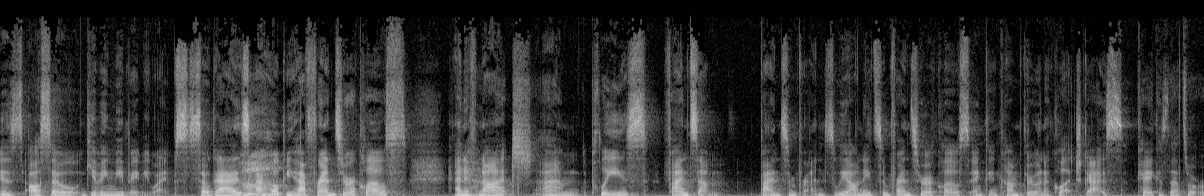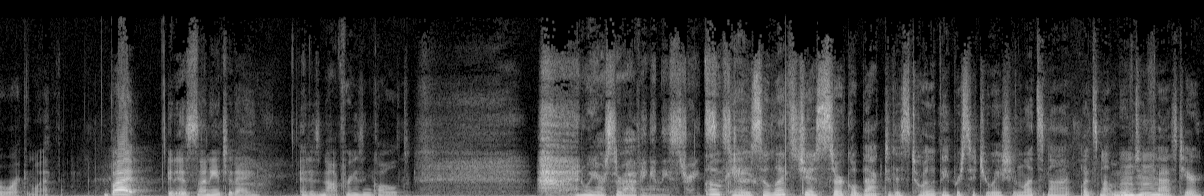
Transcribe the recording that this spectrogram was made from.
is also giving me baby wipes. So, guys, I hope you have friends who are close. And if not, um, please find some. Find some friends. We all need some friends who are close and can come through in a clutch, guys. Okay, because that's what we're working with. But it is sunny today. It is not freezing cold. And we are surviving in these streets. Okay, so let's just circle back to this toilet paper situation. Let's not let's not move too fast here.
